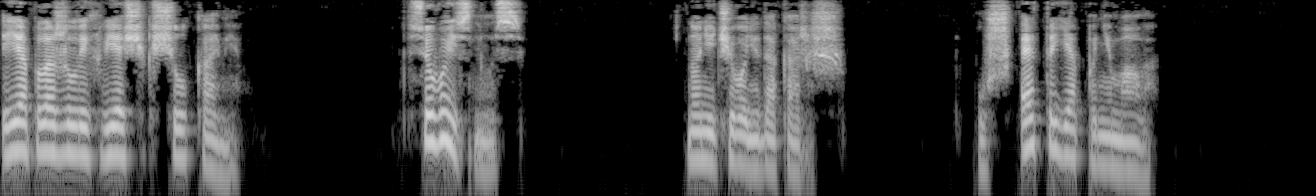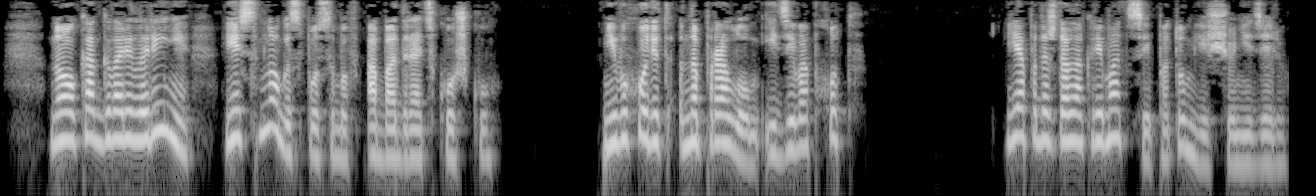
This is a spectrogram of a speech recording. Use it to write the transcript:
я положила их в ящик с щелками. Все выяснилось, но ничего не докажешь. Уж это я понимала. Но, как говорила Рини, есть много способов ободрать кошку. Не выходит на пролом, иди в обход. Я подождала кремации, потом еще неделю.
